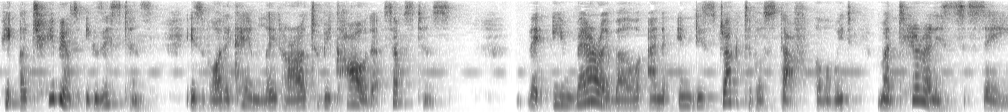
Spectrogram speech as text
he attributes existence is what came later to be called substance, the invariable and indestructible stuff of which materialists say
